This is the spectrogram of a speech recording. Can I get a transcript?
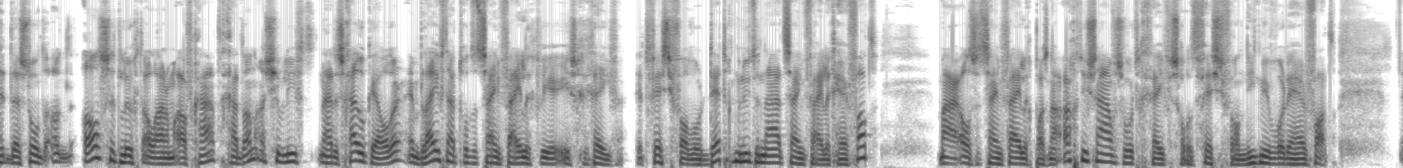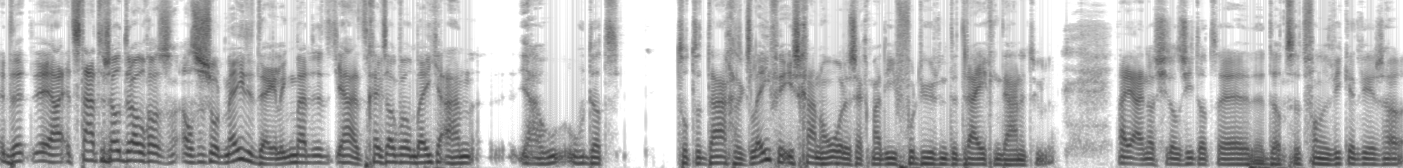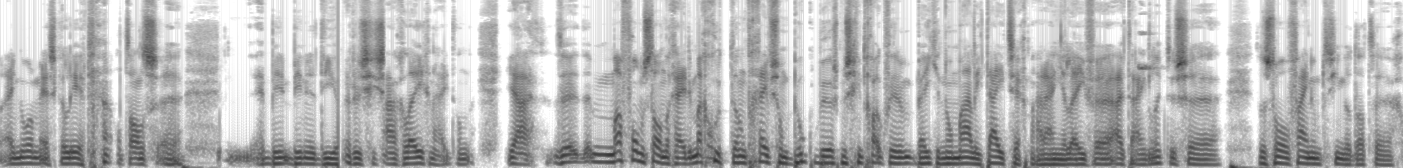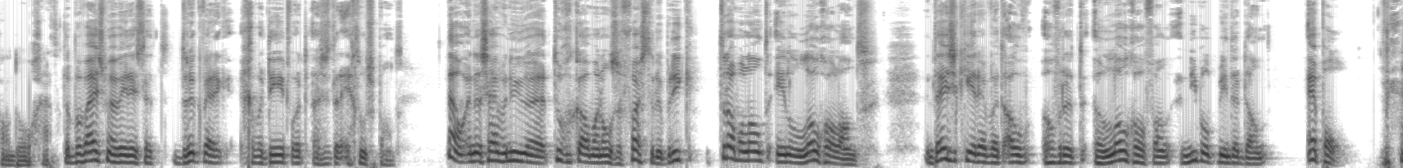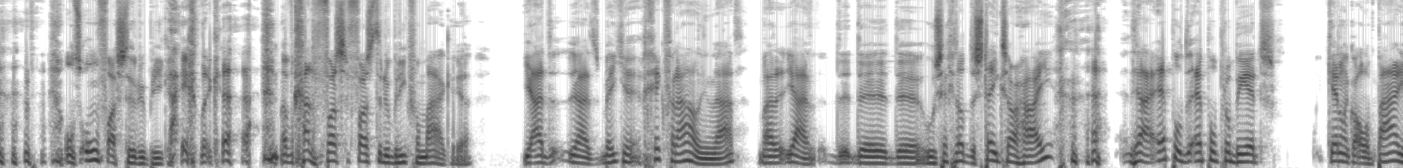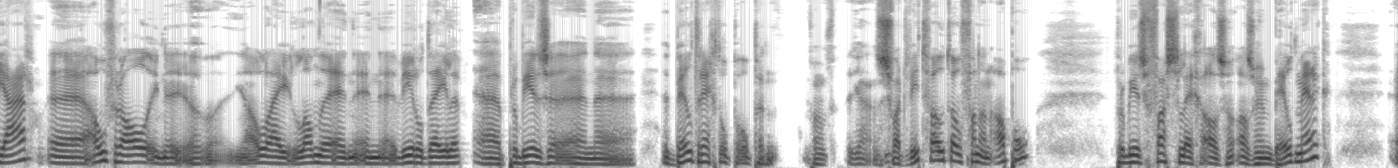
daar stond, als het luchtalarm afgaat, ga dan alsjeblieft naar de schuilkelder en blijf daar tot het zijn veilig weer is gegeven. Het festival wordt 30 minuten na het zijn veilig hervat. Maar als het zijn veilig pas na 8 uur s'avonds wordt gegeven, zal het festival niet meer worden hervat. Ja, het staat er zo droog als, als een soort mededeling. Maar ja, het geeft ook wel een beetje aan ja, hoe, hoe dat tot het dagelijks leven is gaan horen, zeg maar. Die voortdurende dreiging daar natuurlijk. Nou ja, en als je dan ziet dat, uh, dat het van het weekend weer zo enorm escaleert, althans uh, binnen die Russische aangelegenheid, dan ja, de, de maffe omstandigheden. Maar goed, dan geeft zo'n boekbeurs misschien toch ook weer een beetje normaliteit, zeg maar, aan je leven uiteindelijk. Dus uh, dat is toch wel fijn om te zien dat dat gewoon doorgaat. Dat bewijst maar weer eens dat drukwerk gewaardeerd wordt als het er echt om spant. Nou, en dan zijn we nu toegekomen aan onze vaste rubriek Trammeland in Logoland. Deze keer hebben we het over, over het logo van niemand minder dan Apple. Ons onvaste rubriek eigenlijk. maar we gaan er een vaste rubriek van maken, ja. Ja, ja, het is een beetje een gek verhaal inderdaad. Maar ja, de, de, de, hoe zeg je dat? De stakes are high. ja, Apple, de, Apple probeert kennelijk al een paar jaar uh, overal in, de, in, allerlei landen en, en werelddelen uh, proberen ze een, het beeldrecht op, op een, op een, ja, een zwart-wit foto van een appel. Proberen ze vast te leggen als, als hun beeldmerk.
